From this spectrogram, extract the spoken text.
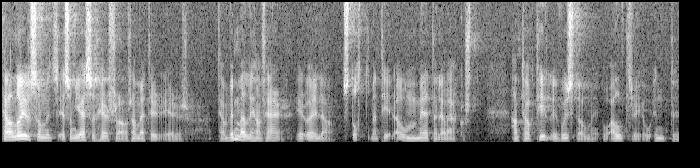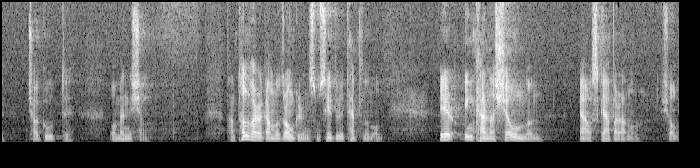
Det er en løyv som, som Jesus herfra og frem etter er Det vimmelig han fær er øyla stått, men det er ommedelig verkost. Han tar til i vysdomme og aldri og inte tja gode og menneskjan. Han tølvare gamle drongeren som sitter i tempelen er inkarnasjonen av skaparen selv.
